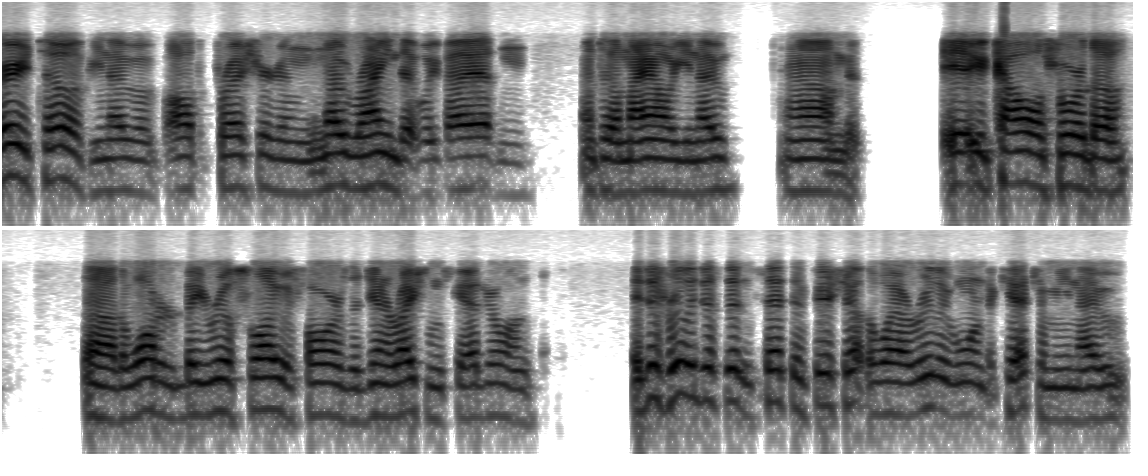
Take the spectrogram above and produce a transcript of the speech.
very tough. You know, all the pressure and no rain that we've had and, until now. You know, um, it, it calls for the uh, the water to be real slow as far as the generation schedule and it just really just didn't set them fish up the way I really wanted to catch them. You know,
